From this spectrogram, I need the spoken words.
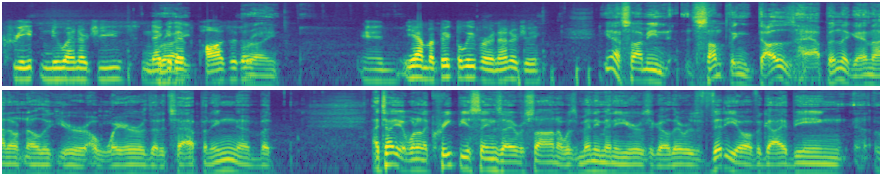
create new energies, negative, Right. positive. Right. And yeah, I'm a big believer in energy. Yeah, so I mean, something does happen. Again, I don't know that you're aware that it's happening, uh, but I tell you, one of the creepiest things I ever saw, and it was many, many years ago. There was video of a guy being, uh,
